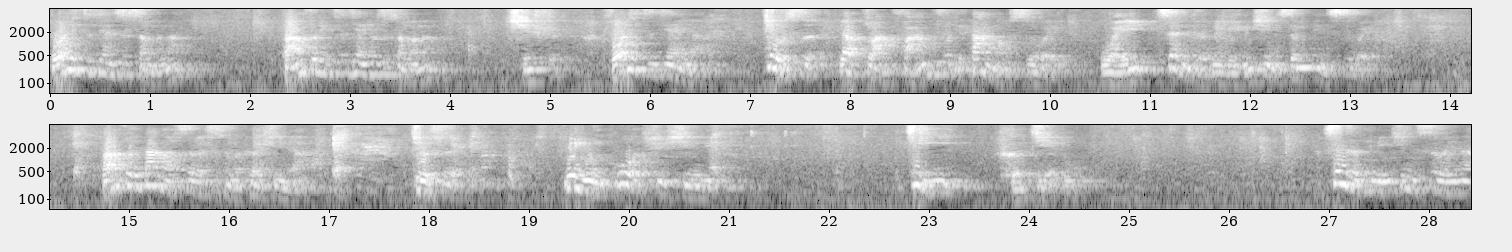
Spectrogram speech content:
佛的之见是什么呢？凡夫的之见又是什么呢？其实，佛的之见呀。就是要转凡夫的大脑思维为圣者的灵性生命思维。凡夫的大脑思维是什么特性呀？就是运用过去心理记忆和解读。圣者的灵性思维呢？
